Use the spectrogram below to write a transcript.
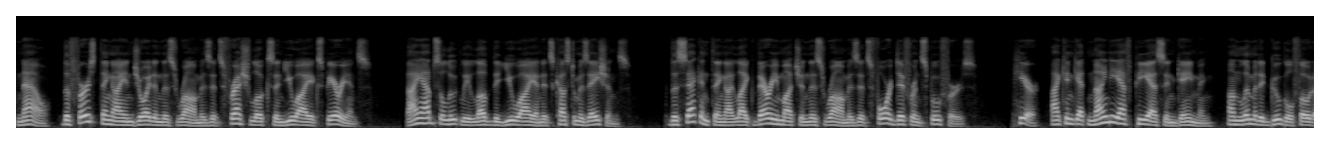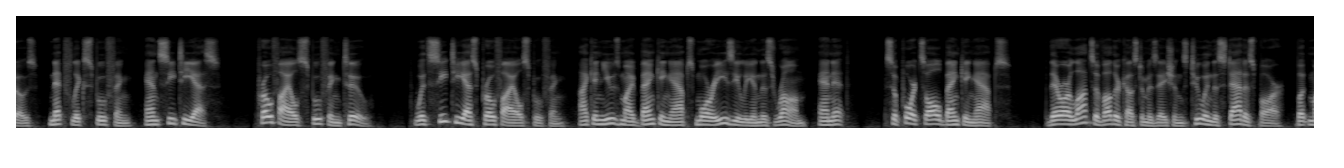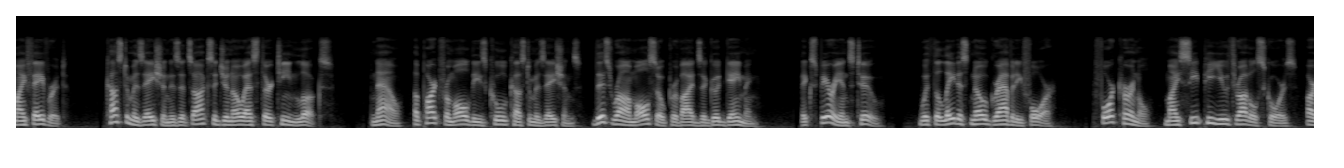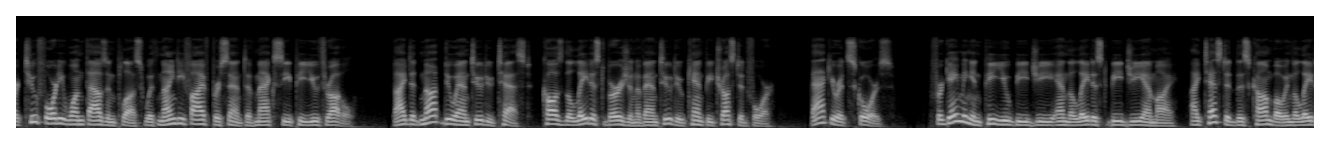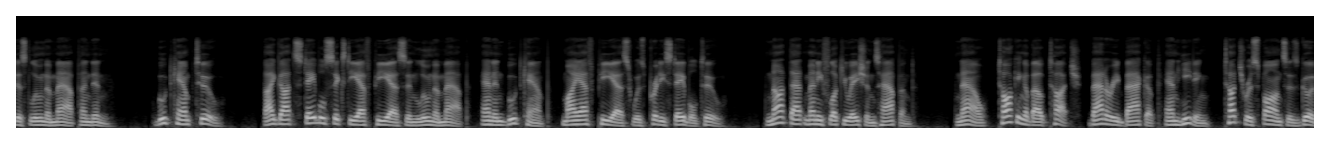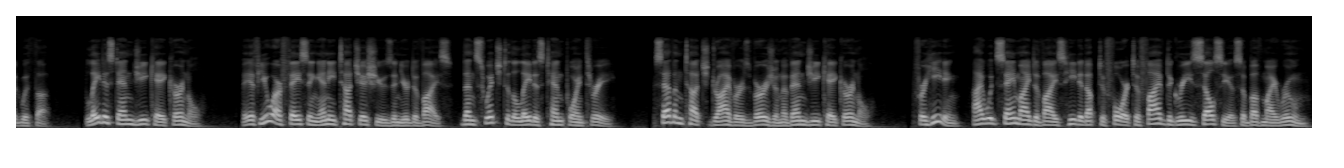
Now, the first thing I enjoyed in this ROM is its fresh looks and UI experience. I absolutely loved the UI and its customizations. The second thing I like very much in this ROM is its four different spoofers. Here, I can get 90 FPS in gaming, unlimited Google Photos, Netflix spoofing, and CTS. Profiles spoofing too. With CTS profile spoofing, I can use my banking apps more easily in this ROM, and it supports all banking apps. There are lots of other customizations too in the status bar, but my favorite customization is its Oxygen OS 13 looks. Now, apart from all these cool customizations, this ROM also provides a good gaming experience too. With the latest No Gravity 4 for kernel, my CPU throttle scores are 241,000 plus with 95% of max CPU throttle. I did not do Antutu test cause the latest version of Antutu can't be trusted for accurate scores. For gaming in PUBG and the latest BGMI, I tested this combo in the latest Luna map and in Bootcamp 2. I got stable 60 FPS in Luna map and in Bootcamp, my FPS was pretty stable too. Not that many fluctuations happened. Now, talking about touch, battery backup, and heating, touch response is good with the latest NGK kernel. If you are facing any touch issues in your device, then switch to the latest 10.3. 7 touch drivers version of NGK kernel. For heating, I would say my device heated up to 4 to 5 degrees Celsius above my room.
